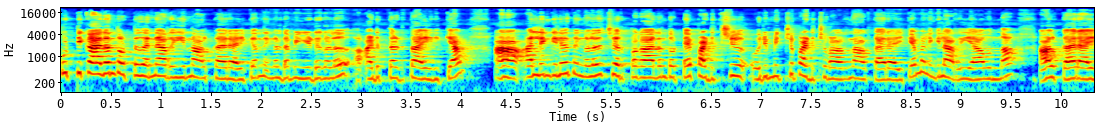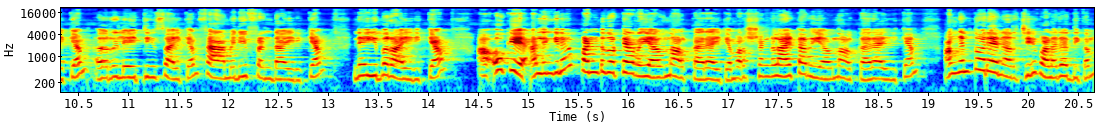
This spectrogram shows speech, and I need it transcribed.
കുട്ടിക്കാലം തൊട്ട് തന്നെ അറിയുന്ന ആൾക്കാരായിരിക്കാം നിങ്ങളുടെ വീടുകൾ അടുത്തടുത്തായിരിക്കാം. അല്ലെങ്കിൽ നിങ്ങൾ ചെറുപ്പകാലം തൊട്ടേ പഠിച്ച് ഒരുമിച്ച് പഠിച്ചു വളർന്ന ആൾക്കാരായിരിക്കാം അല്ലെങ്കിൽ അറിയാവുന്ന ആൾക്കാരായിരിക്കാം റിലേറ്റീവ്സ് ആയിരിക്കാം ഫാമിലി ഫ്രണ്ട് ആയിരിക്കാം. നെയ്ബർ ആയിരിക്കാം. ഓക്കെ അല്ലെങ്കിൽ പണ്ട് തൊട്ടേ അറിയാവുന്ന ആൾക്കാരായിരിക്കാം. വർഷങ്ങളായിട്ട് അറിയാവുന്ന ആൾക്കാരായിരിക്കാം. അങ്ങനത്തെ ഒരു എനർജി വളരെയധികം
